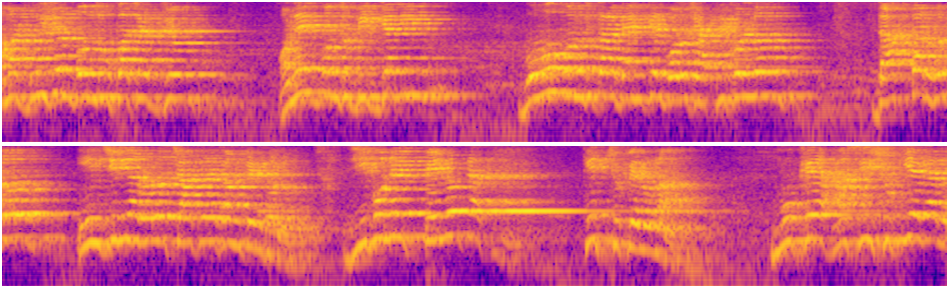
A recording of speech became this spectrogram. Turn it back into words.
আমার দুইজন বন্ধু উপাচার্য, অনেক বন্ধু বিজ্ঞানী, বহু বন্ধু তারা ব্যাংকের বড় চাকরি করল। ডাক্তার হলো ইঞ্জিনিয়ার হলো চার্টার অ্যাকাউন্টেন্ট হলো। জীবনে পেলোটা কি? কিচ্ছু পেল না। মুখে হাসি শুকিয়ে গেল।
